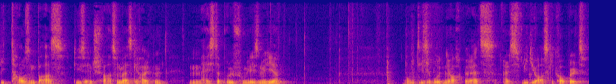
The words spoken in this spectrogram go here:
die 1000 Bars, diese in schwarz und weiß gehalten, Meisterprüfung lesen wir hier. Und diese wurden ja auch bereits als Video ausgekoppelt.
